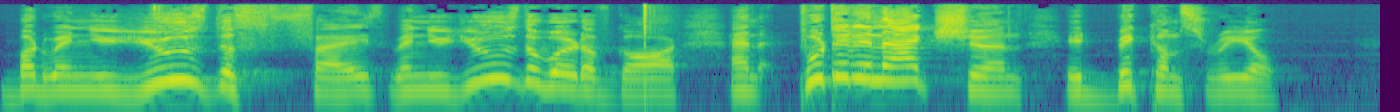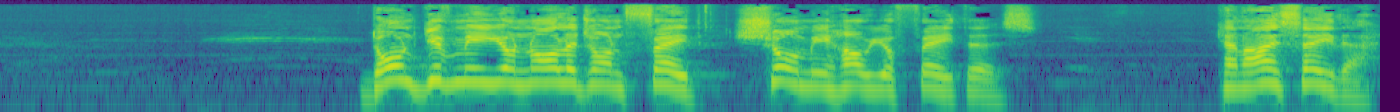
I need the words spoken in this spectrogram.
But when you use the faith, when you use the word of God and put it in action, it becomes real. Don't give me your knowledge on faith. Show me how your faith is. Can I say that?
